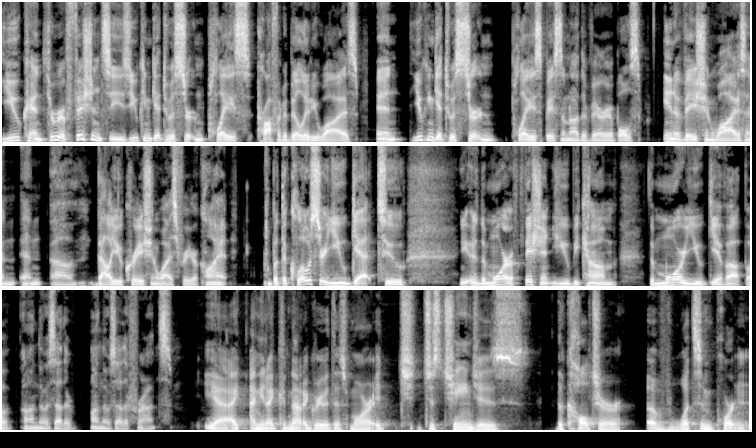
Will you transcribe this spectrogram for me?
you can, through efficiencies, you can get to a certain place profitability wise, and you can get to a certain place based on other variables, innovation wise and, and um, value creation wise for your client. But the closer you get to, the more efficient you become, the more you give up on those other on those other fronts. Yeah, I, I mean, I could not agree with this more. It ch- just changes the culture of what's important,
